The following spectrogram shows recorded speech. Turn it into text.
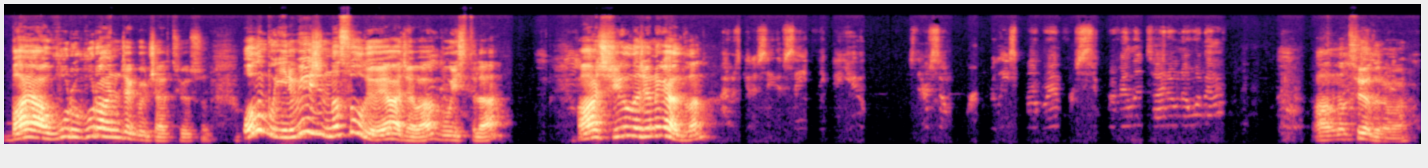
Bayağı vur vur anca göçertiyorsun. Oğlum bu invasion nasıl oluyor ya acaba bu istila? Aa Shield'a canı geldi lan. I was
